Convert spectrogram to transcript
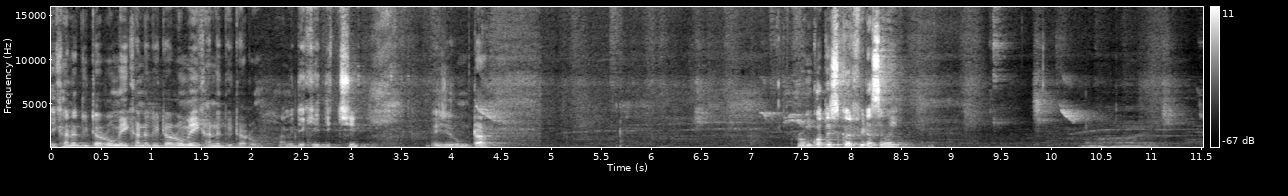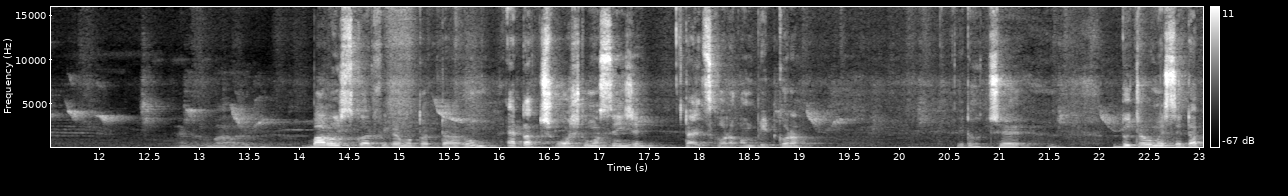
এইখানে দুইটা রুম এইখানে দুইটা রুম এইখানে দুইটা রুম আমি দেখিয়ে দিচ্ছি এই যে রুমটা রুম কত স্কোয়ার ফিট আছে ভাই? বারো স্কোয়ার ফিটের মতো একটা রুম অ্যাটাচ ওয়াশরুম আছে এই যে। টাইলস করা কমপ্লিট করা। এটা হচ্ছে দুইটা রুমের সেট আপ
